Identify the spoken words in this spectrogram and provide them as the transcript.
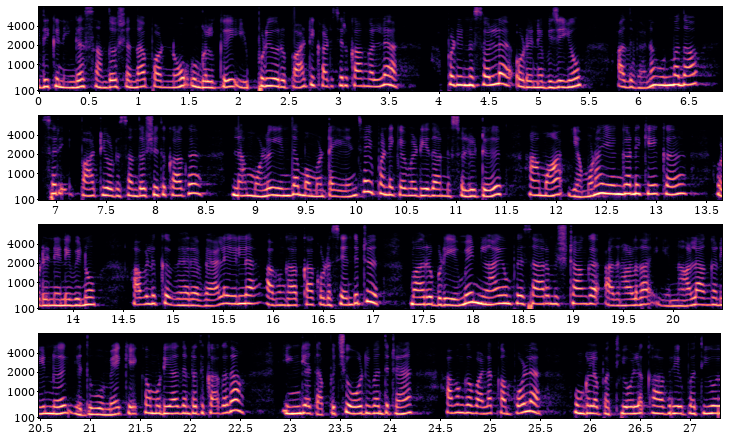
இதுக்கு நீங்கள் சந்தோஷம்தான் பண்ணணும் உங்களுக்கு இப்படி ஒரு பாட்டி கிடச்சிருக்காங்கல்ல. அப்படின்னு சொல்ல உடனே விஜயும் அது வேணால் உண்மைதான். சரி பாட்டியோட சந்தோஷத்துக்காக நம்மளும் இந்த மொமெண்ட்டை என்ஜாய் பண்ணிக்க வேண்டியதான்னு சொல்லிட்டு ஆமாம் யமுனா எங்கன்னு கேட்க உடனே நினைவினும் அவளுக்கு வேறு வேலை இல்லை. அவங்க அக்கா கூட சேர்ந்துட்டு மறுபடியுமே நியாயம் பேச ஆரம்பிச்சிட்டாங்க. அதனால தான் என்னால் அங்கே நின்று எதுவுமே கேட்க முடியாதுன்றதுக்காக தான் இங்கே தப்பிச்சு ஓடி வந்துட்டேன். அவங்க வழக்கம் போல் உங்களை பற்றியோ இல்லை காவிரியை பற்றியோ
